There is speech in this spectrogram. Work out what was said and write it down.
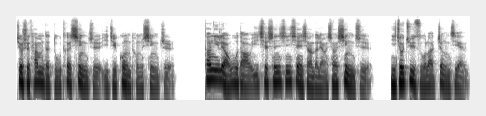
就是它们的独特性质以及共同性质。当你了悟到一切身心现象的两项性质，你就具足了正见。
